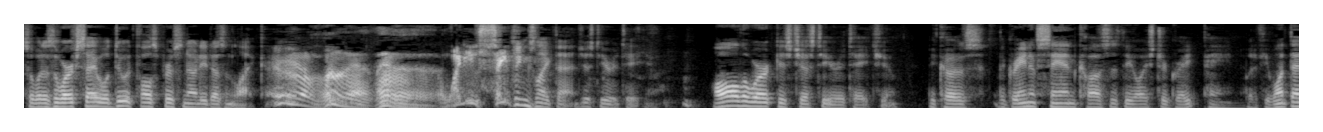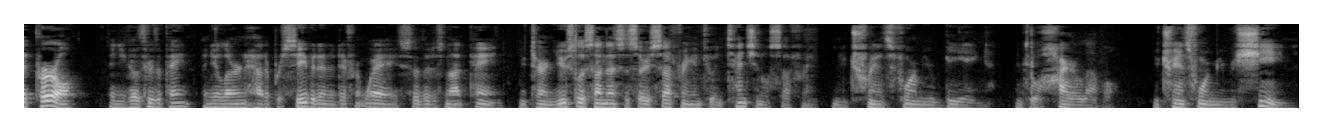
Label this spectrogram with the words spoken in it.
So what does the work say? Well, do what false personality doesn't like. Why do you say things like that? Just to irritate you. All the work is just to irritate you because the grain of sand causes the oyster great pain. But if you want that pearl, then you go through the pain and you learn how to perceive it in a different way so that it's not pain. You turn useless, unnecessary suffering into intentional suffering. You transform your being into a higher level. You transform your machine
